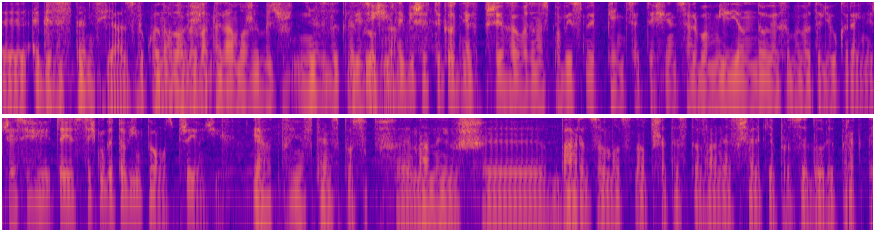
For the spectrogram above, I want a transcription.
y, egzystencja zwykłego No obywatela może być niezwykle Więc jeśli trudna. w najbliższych tygodniach przyjechałoby do nas powiedzmy 500 tysięcy albo milion nowych obywateli Ukrainy, czy jesteś, to jesteśmy gotowi im pomóc, przyjąć ich? Ja odpowiem w ten sposób. E, Mamy już e, bardzo mocno przetestowane wszelkie procedury praktyczne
